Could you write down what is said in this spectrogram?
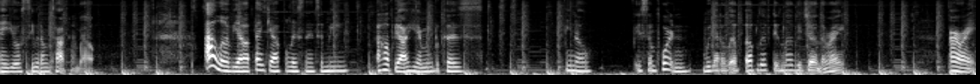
and you'll see what I'm talking about. I love y'all. Thank y'all for listening to me. I hope y'all hear me because, you know, it's important. We got to uplift and love each other, right? All right.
